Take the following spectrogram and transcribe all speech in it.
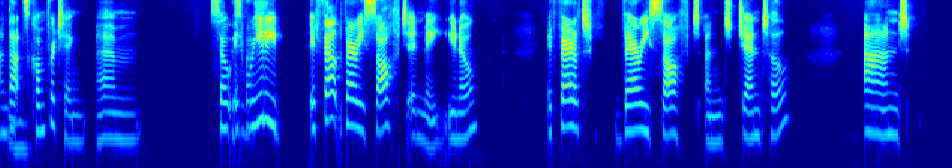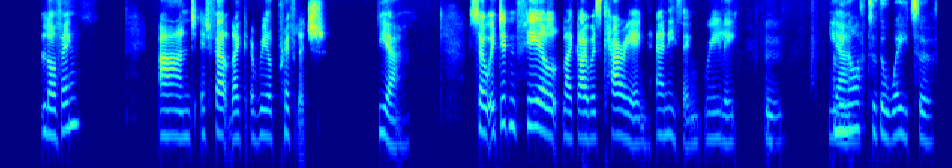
And that's mm. comforting. Um so Especially- it really it felt very soft in me you know? It felt very soft and gentle and loving. And it felt like a real privilege. Yeah. So it didn't feel like I was carrying anything really. Mm. Yeah. I mean, after the weight of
